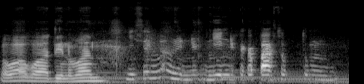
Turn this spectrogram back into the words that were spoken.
Kawawa din naman. Minsan nga, hindi hindi nakakapasok tong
